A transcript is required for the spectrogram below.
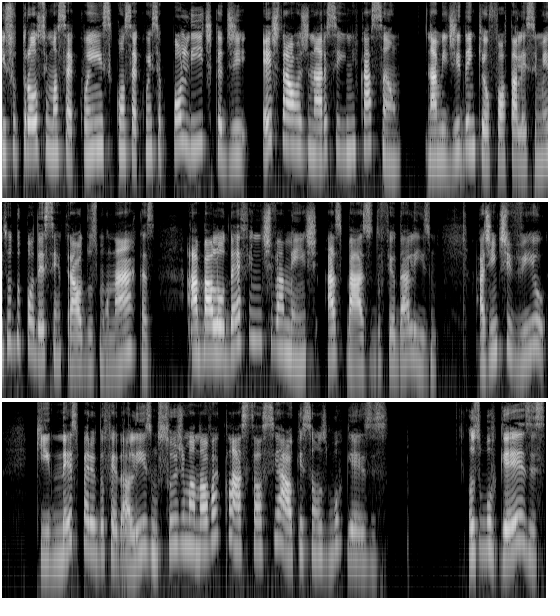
Isso trouxe uma sequência, consequência política de extraordinária significação, na medida em que o fortalecimento do poder central dos monarcas abalou definitivamente as bases do feudalismo. A gente viu que nesse período do feudalismo surge uma nova classe social, que são os burgueses. Os burgueses,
